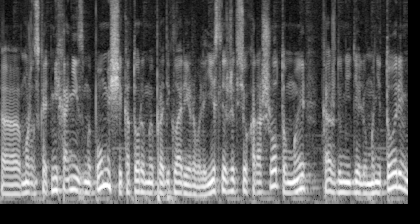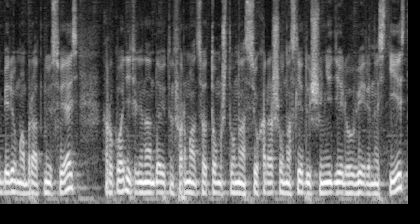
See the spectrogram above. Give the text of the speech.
можно сказать, механизмы помощи, которые мы продекларировали. Если же все хорошо, то мы каждую неделю мониторим, берем обратную связь, руководители нам дают информацию о том, что у нас все хорошо, на следующую неделю уверенность есть,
